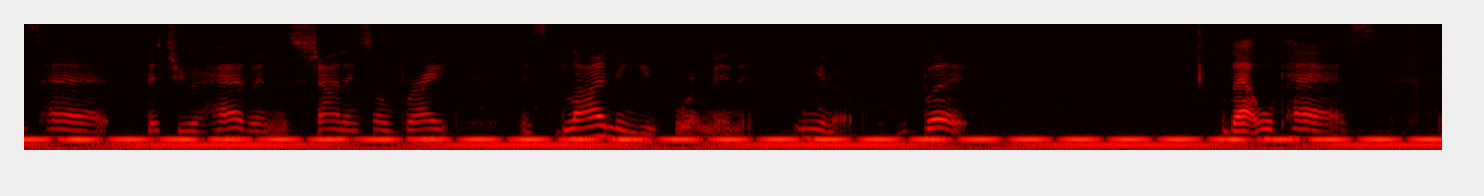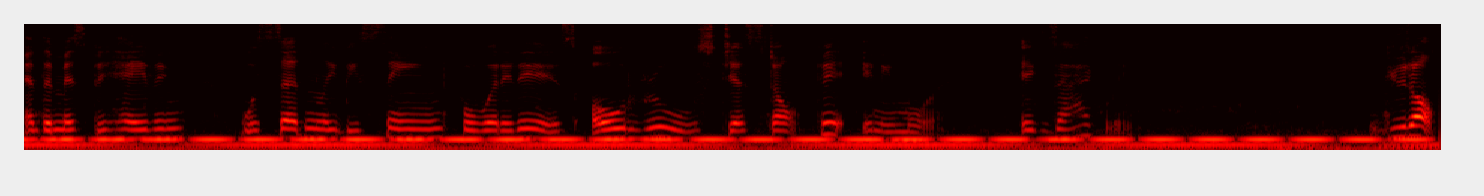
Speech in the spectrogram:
is had that you're having is shining so bright, it's blinding you for a minute, you know. But that will pass, and the misbehaving will suddenly be seen for what it is. Old rules just don't fit anymore. Exactly. You don't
